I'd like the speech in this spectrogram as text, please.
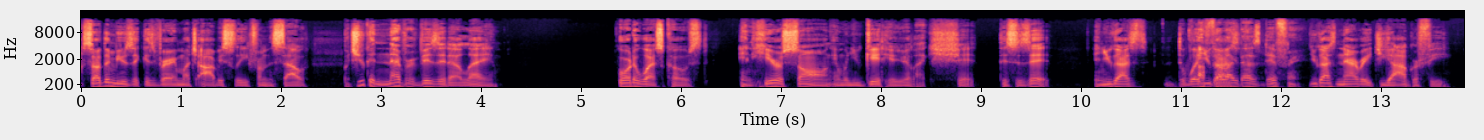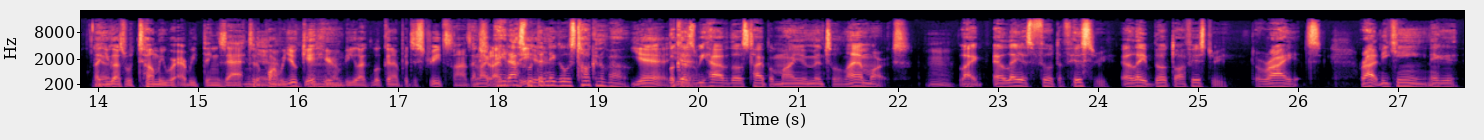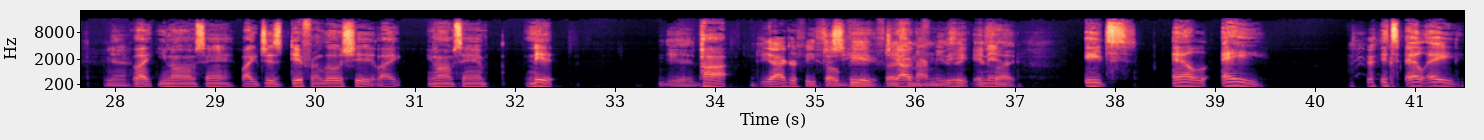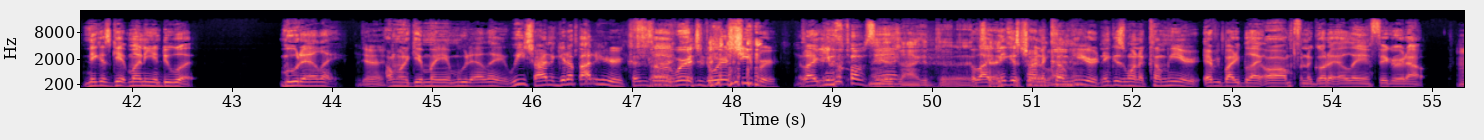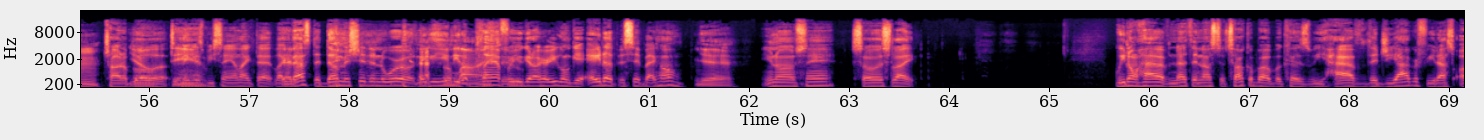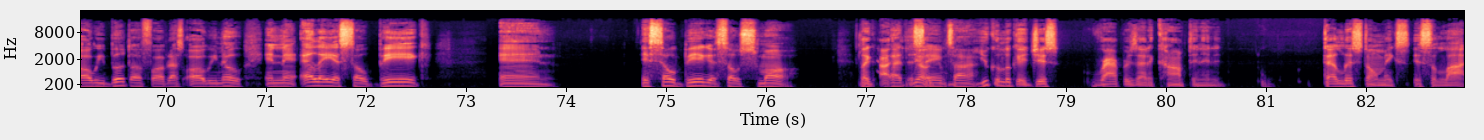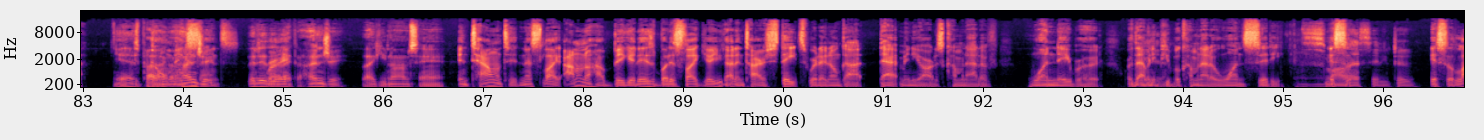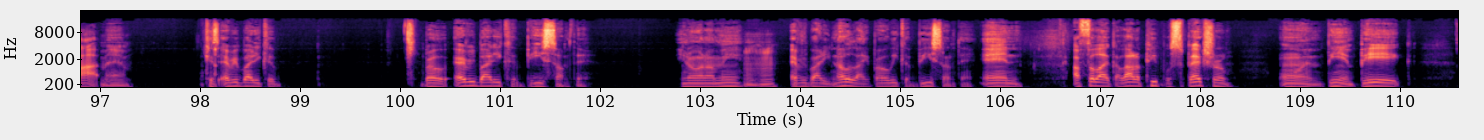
Southern music is very much obviously from the South, but you can never visit LA or the West Coast and hear a song, and when you get here, you're like, shit, this is it. And you guys, the way I you feel guys, like that's different. you guys narrate geography. Like Yeah. you guys will tell me where everything's at to the Yeah. point where you'll get here mm-hmm. and be like looking up at the street signs. Like, Like, hey, that's what the nigga was talking about. Yeah, because yeah. we have those type of monumental landmarks. Mm. Like LA is filled of history. LA built off history. The riots, Rodney King, nigga. Yeah. Like you know what I'm saying? Like just different little shit. Like you know what I'm saying? Nip, yeah, pop. geography so big here, for us in our music. big, and It's like It's L.A. it's L.A. Niggas get money and do what? Move to L.A. Yeah. I want to get money and move to L.A. We trying to get up out of here because Right. where it's, where it's cheaper. Like you know what I'm niggas saying? trying to get to uh, But like Texas niggas trying to come here. Niggas want to come here. Everybody be like, oh, I'm finna go to LA and figure it out. Mm. Try to blow Yo, up. damn. Niggas be saying like that. Like That- that's the dumbest shit in the world. Nigga, you need a plan for you get out here. You gonna get ate up and sit back home. Yeah. You know what I'm saying? So it's like we don't have nothing else to talk about because we have the geography. That's all we built off of. That's all we know. And then LA is so big and it's so big and so small. Like I, At the yo, same time. you could look at just rappers out of Compton, and it, that list don't make it's a lot. Yeah, it's It probably don't like a make hundred. sense, Literally right? like a hundred. Like you know what I'm saying? and talented. And it's like, I don't know how big it is, but it's like, yo, you got entire states where they don't got that many artists coming out of one neighborhood or that many people coming out of one city. Small It's a, city too. it's a lot, man. because everybody could bro, everybody could be something. You know what I mean? Mm-hmm. Everybody know, like, bro, we could be something. And I feel like a lot of people's spectrum on being big,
